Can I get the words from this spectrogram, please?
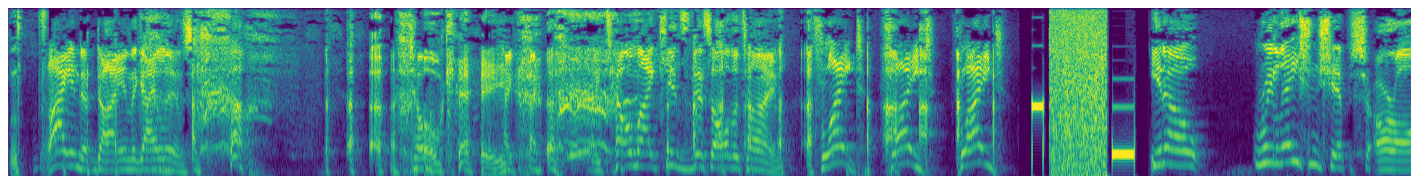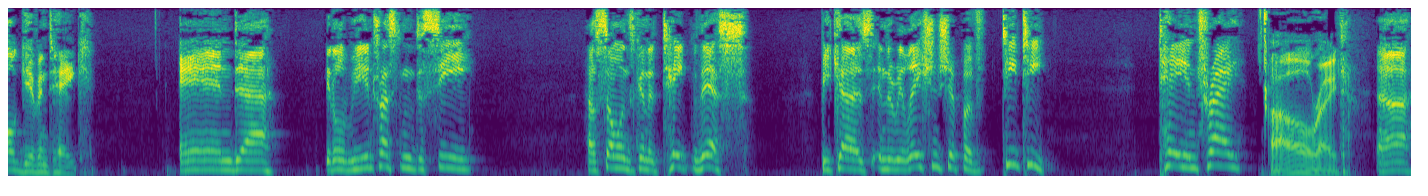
I end up dying. The guy lives. I tell, Okay. I, I, I tell my kids this all the time. Flight, flight, flight. You know, relationships are all give and take. And uh, it'll be interesting to see how someone's going to take this because in the relationship of TT, Tay and Trey, oh, right. uh,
